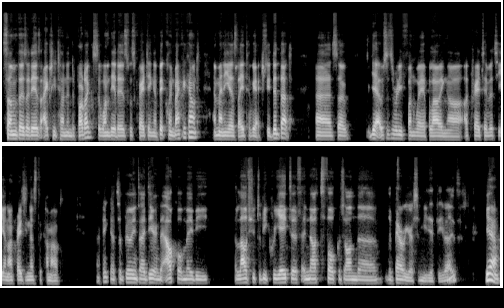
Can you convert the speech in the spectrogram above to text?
some of those ideas actually turned into products. So one of the ideas was creating a Bitcoin bank account, and many years later we actually did that. Uh, so yeah, it was just a really fun way of allowing our, our creativity and our craziness to come out. I think that's a brilliant idea, and the alcohol maybe allows you to be creative and not focus on the the barriers immediately, right? Yeah,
